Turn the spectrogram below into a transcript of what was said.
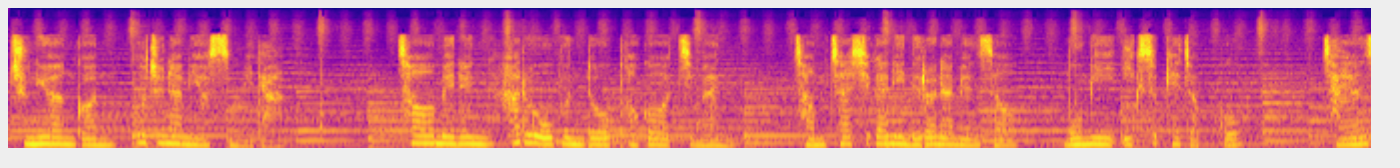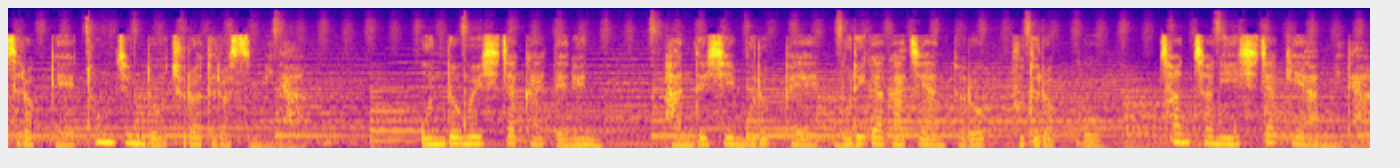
중요한 건 꾸준함이었습니다. 처음에는 하루 5분도 버거웠지만 점차 시간이 늘어나면서 몸이 익숙해졌고 자연스럽게 통증도 줄어들었습니다. 운동을 시작할 때는 반드시 무릎에 무리가 가지 않도록 부드럽고 천천히 시작해야 합니다.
